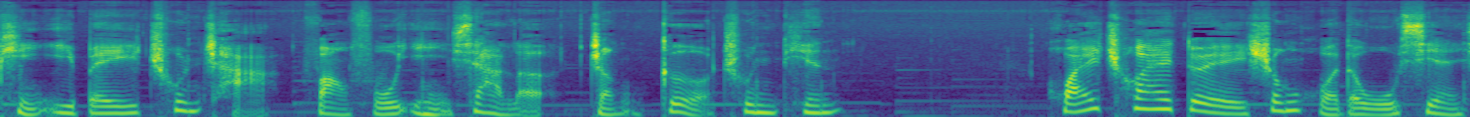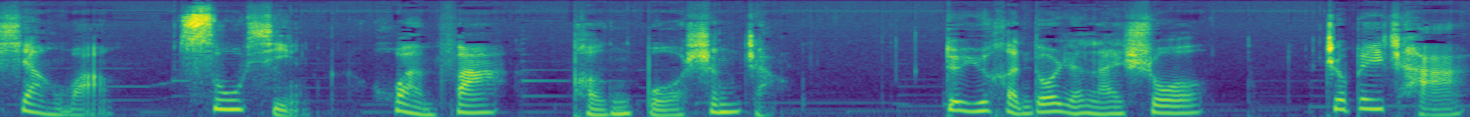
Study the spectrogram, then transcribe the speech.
品一杯春茶，仿佛饮下了整个春天。怀揣对生活的无限向往，苏醒、焕发、蓬勃生长。对于很多人来说，这杯茶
